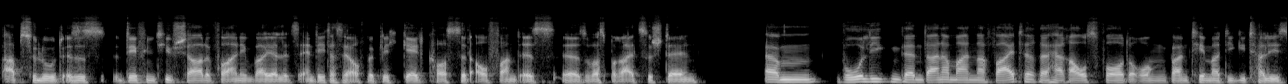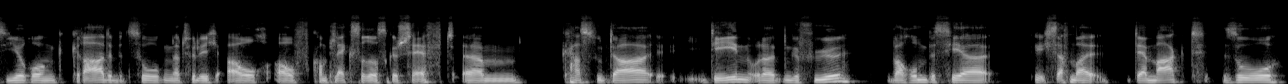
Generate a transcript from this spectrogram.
Absolut. Es ist definitiv schade, vor allen Dingen, weil ja letztendlich das ja auch wirklich Geld kostet, Aufwand ist, äh, sowas bereitzustellen. Ähm, wo liegen denn deiner Meinung nach weitere Herausforderungen beim Thema Digitalisierung, gerade bezogen natürlich auch auf komplexeres Geschäft? Ähm, hast du da Ideen oder ein Gefühl, warum bisher, ich sag mal, der Markt so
